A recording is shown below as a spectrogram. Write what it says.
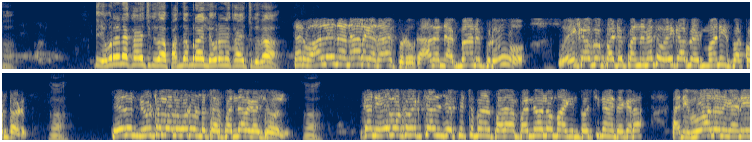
ఆ. అంటే ఎవరైనా కాయొచ్చు కదా? పందెం రాయలు ఎవరైనా కాయొచ్చు కదా? సార్ వాళ్ళైనా అనాలి కదా ఇప్పుడు. కాదండి అభిమాని ఇప్పుడు వైకాపా పార్టీ పందెం అయితే వైకాపా అభిమాని ఇటు పక్కుంటాడు లేదా న్యూట్రల్ వాళ్ళు కూడా ఉండదు సార్ పందాలు కలిసే వాళ్ళు. కానీ ఏ ఒక్క వ్యక్తి అది చెప్పించమని పందెంలో మాకు ఇంత వచ్చినాయి ఆయన దగ్గర ఆయన ఇవ్వాలని కానీ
